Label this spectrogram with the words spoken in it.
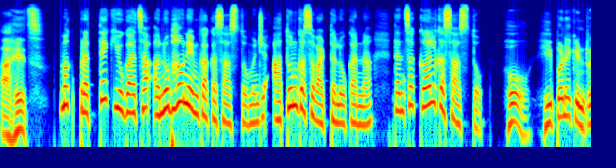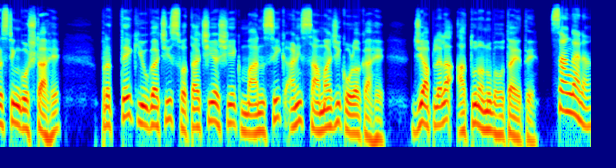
आहेच. मग प्रत्येक युगाचा अनुभव नेमका कसा असतो? म्हणजे आतून कसं वाटतं लोकांना? त्यांचा कल कसा असतो? हो ही पण एक इंटरेस्टिंग गोष्ट आहे. प्रत्येक युगाची स्वतःची अशी एक मानसिक आणि सामाजिक ओळख आहे जी आपल्याला आतून अनुभवता येते. सांगा ना.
